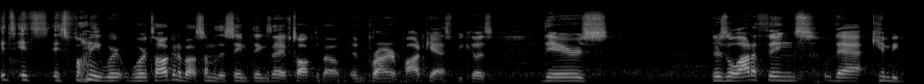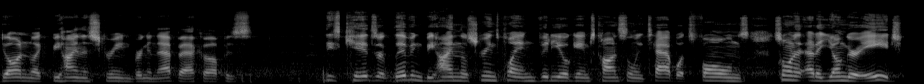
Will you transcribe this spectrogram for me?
it's it's it's funny we're we're talking about some of the same things I have talked about in prior podcasts because there's there's a lot of things that can be done like behind the screen bringing that back up is these kids are living behind those screens playing video games constantly tablets phones so on at a younger age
